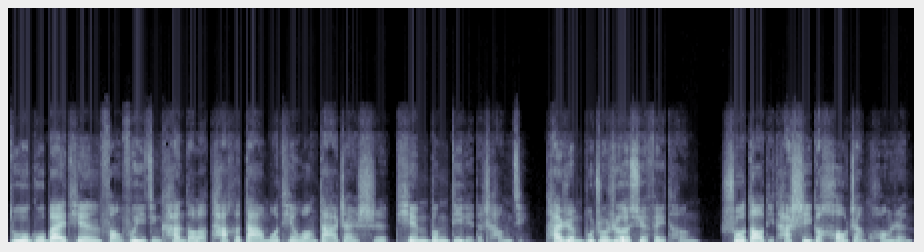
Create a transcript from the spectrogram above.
独孤拜天仿佛已经看到了他和大魔天王大战时天崩地裂的场景，他忍不住热血沸腾。说到底，他是一个好战狂人。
